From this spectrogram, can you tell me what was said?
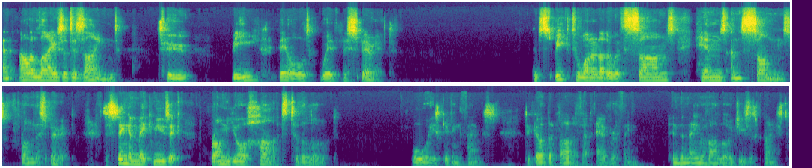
And our lives are designed to be filled with the Spirit, to speak to one another with psalms, hymns, and songs from the Spirit, to sing and make music from your heart to the Lord, always giving thanks to God the Father for everything in the name of our Lord Jesus Christ,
